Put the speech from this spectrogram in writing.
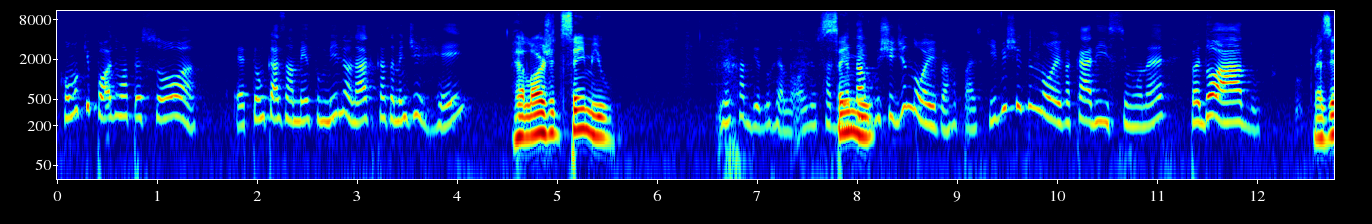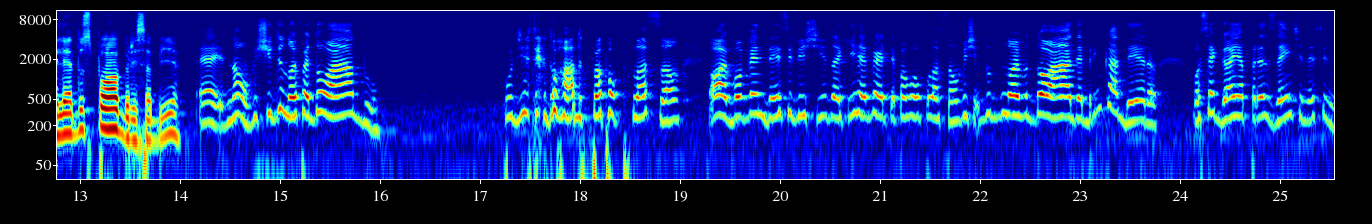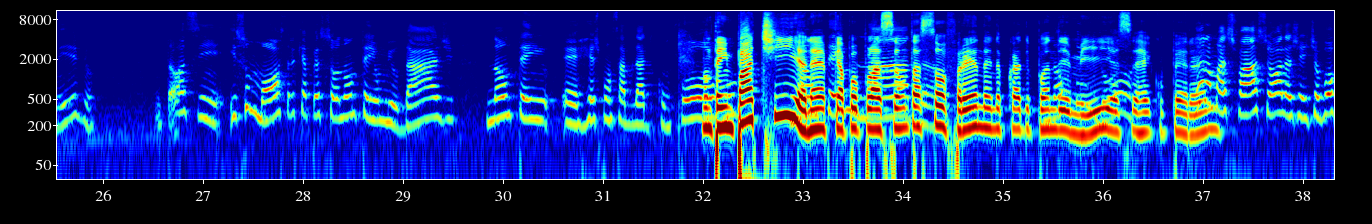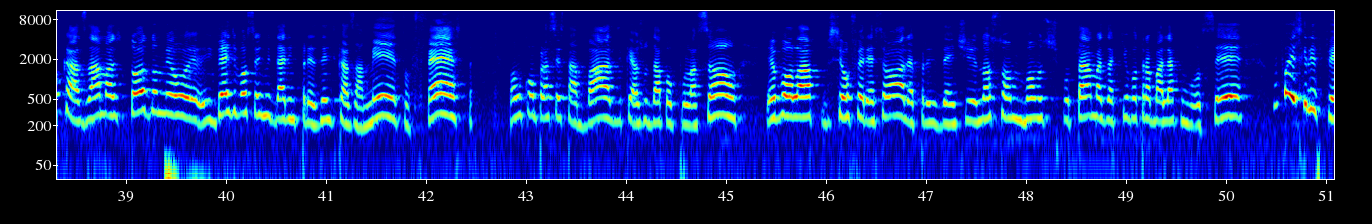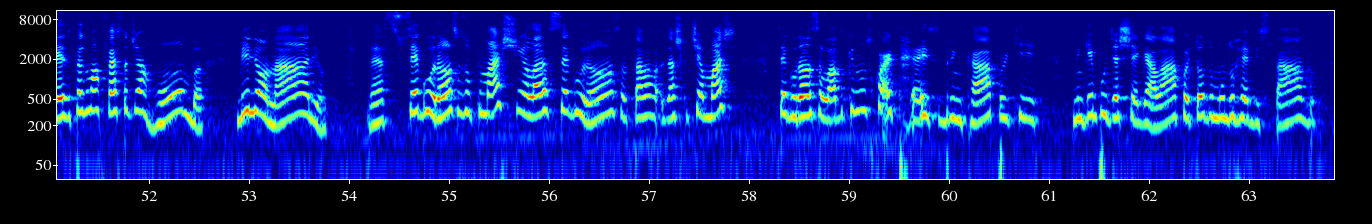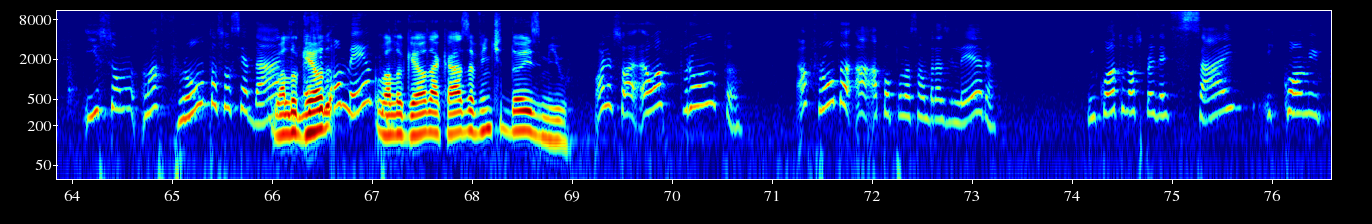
Como que pode uma pessoa é, ter um casamento milionário, casamento de rei? Relógio de 100 mil. Nem sabia do relógio. Eu 100 sabia mil. vestido de noiva, rapaz. Que vestido de noiva, caríssimo, né? Foi doado. Mas ele é dos pobres, sabia? É, não, o vestido de noiva foi doado. Podia ter doado para a população. Ó, eu vou vender esse vestido aqui e reverter para a população. O vestido de noiva doado, é brincadeira. Você ganha presente nesse nível. Então, assim, isso mostra que a pessoa não tem humildade, não tem é, responsabilidade com o povo. Não tem empatia, não né? Porque a tem população tá nada. sofrendo ainda por causa de tem pandemia, se Não era recuperando. mais fácil, olha, gente, eu vou casar, mas todo o meu. Em vez de vocês me darem presente de casamento, festa, vamos comprar cesta básica e ajudar a população. Eu vou lá se oferecer, olha, presidente, nós somos, vamos disputar, mas aqui eu vou trabalhar com você. Não foi isso que ele fez, ele fez uma festa de arromba, milionário. Né? Seguranças, o que mais tinha lá era segurança. Tava, acho que tinha mais segurança lá do que nos quartéis, brincar, porque ninguém podia chegar lá, foi todo mundo revistado. Isso é um, uma afronta à sociedade. O aluguel momento. O aluguel da casa, 22 mil. Olha só, é uma afronta. Afronta à, à população brasileira. Enquanto o nosso presidente sai e come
